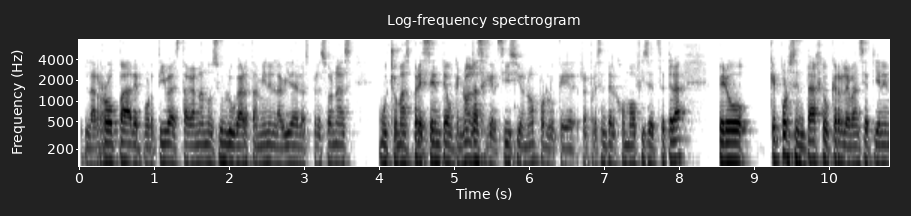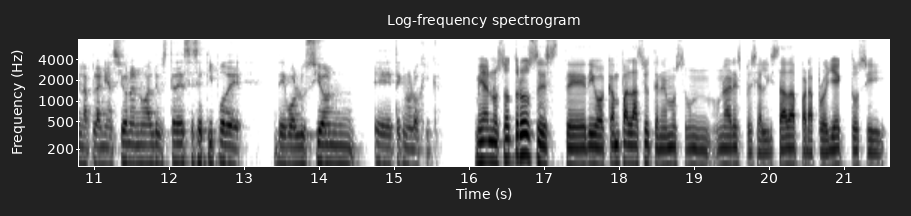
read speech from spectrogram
la ropa deportiva está ganándose un lugar también en la vida de las personas mucho más presente, aunque no hagas ejercicio, ¿no? Por lo que representa el home office, etcétera. Pero, ¿qué porcentaje o qué relevancia tiene en la planeación anual de ustedes ese tipo de, evolución eh, tecnológica? Mira, nosotros, este, digo, acá en Palacio tenemos un, área especializada para proyectos y,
